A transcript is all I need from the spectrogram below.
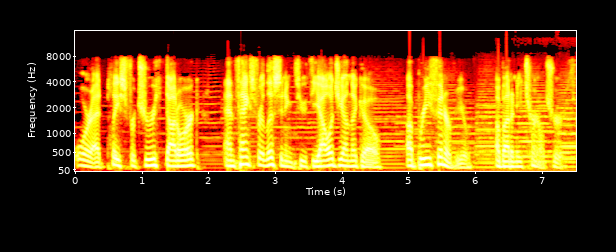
or at placefortruth.org. And thanks for listening to Theology on the Go, a brief interview about an eternal truth.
